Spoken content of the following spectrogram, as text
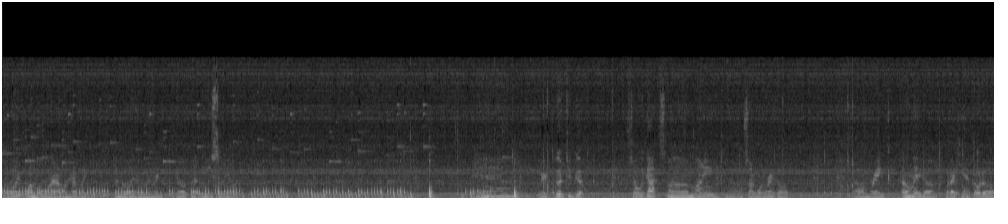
So like one more, I want to have like 10 billion when I rank up at least. So yeah. Good to go. So we got some money now, so I'm going to rank up. Um, rank Omega, but I can't go to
